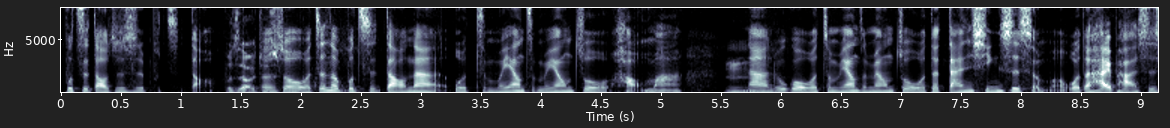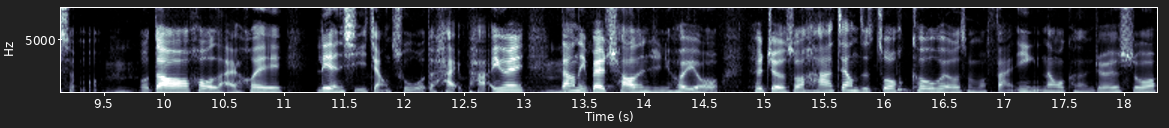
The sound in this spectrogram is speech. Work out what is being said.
不知道就是不知道，不知道就是说我真的不知道，那我怎么样怎么样做好吗？那如果我怎么样怎么样做，我的担心是什么？我的害怕是什么？我到后来会练习讲出我的害怕，因为当你被 challenge，你会有会觉得说，哈，这样子做客户会有什么反应？那我可能就会说。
